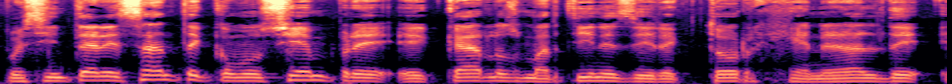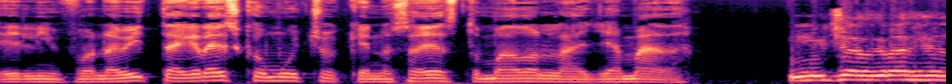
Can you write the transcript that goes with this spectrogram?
Pues interesante, como siempre, eh, Carlos Martínez, director general de El Infonavit. Te agradezco mucho que nos hayas tomado la llamada. Muchas gracias,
